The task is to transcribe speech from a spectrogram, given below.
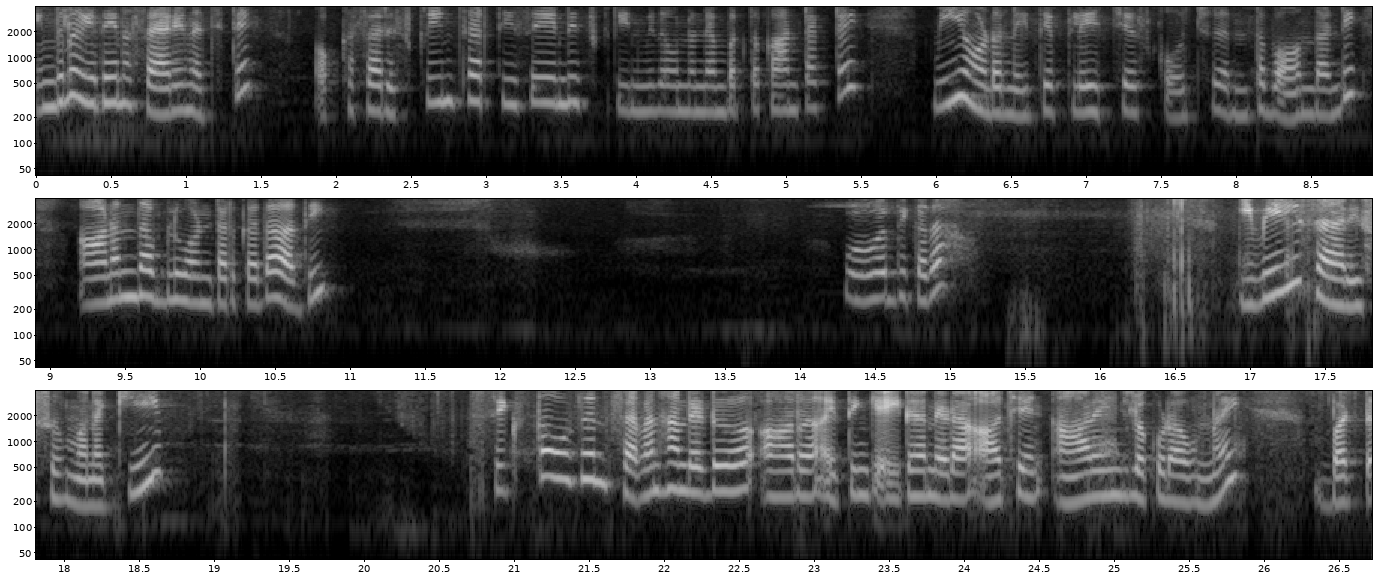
ఇందులో ఏదైనా శారీ నచ్చితే ఒక్కసారి స్క్రీన్ షాట్ తీసేయండి. స్క్రీన్ మీద ఉన్న నెంబర్తో కాంటాక్ట్ అయ్యి మీ ఆర్డర్ని అయితే ప్లేస్ చేసుకోవచ్చు. ఎంత బాగుందండి. ఆనంద బ్లూ అంటారు కదా అది. ఓవర్ది కదా? ఇవే శారీస్ మనకి six thousand seven hundred or I think eight hundred ఆ చే ఆ రేంజ్లో కూడా ఉన్నాయి. బట్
